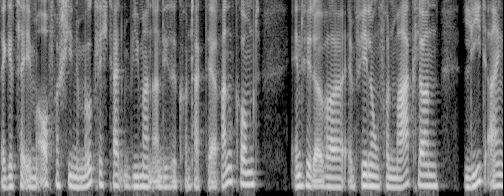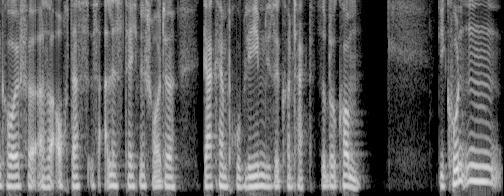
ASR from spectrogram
Da gibt's ja eben auch verschiedene Möglichkeiten, wie man an diese Kontakte herankommt. Entweder über Empfehlungen von Maklern, Lead-Einkäufe, also auch das ist alles technisch heute gar kein Problem, diese Kontakte zu bekommen. Die Kunden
